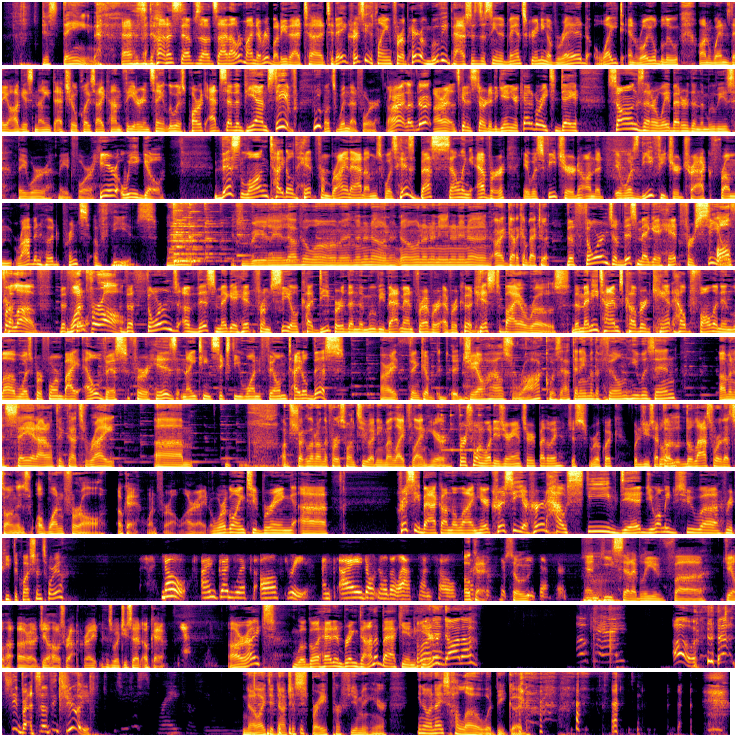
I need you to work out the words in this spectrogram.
disdain. As Donna steps outside, I'll remind everybody that uh, today Chrissy is playing for a pair of movie passes to see an advanced screening of Red, White, and Royal Blue on Wednesday, August 9th at Showplace Icon Theater in St. Louis Park at 7 p.m. Steve, let's win that for her. All right, let's do it. All right, let's get it started. Again, your category today songs that are way better than the movies they were made for. Here we go. This long titled hit from Bryan Adams was his best selling ever. It was featured on the it was the featured track from Robin Hood Prince of Thieves. If you really love a woman, no, no, no, no, no, no, no, no, no, no. All right, got to come back to it. The thorns of this mega hit for Seal. All for cut- love. The One thor- for all. The thorns of this mega hit from Seal cut deeper than the movie Batman Forever ever could. Kissed by a rose. The many times covered Can't Help Fallen in Love was performed by Elvis for his 1961 film titled This. All right, think of uh, Jailhouse Rock. Was that the name of the film he was in? I'm going to say it. I don't think that's right. Um, I'm struggling on the first one too. I need my lifeline here. First one, what is your answer, by the way? Just real quick. What did you settle The, on? the last word of that song is a one for all. Okay, one for all. All right. We're going to bring uh, Chrissy back on the line here. Chrissy, you heard how Steve did. Do you want me to uh, repeat the questions for you? No, I'm good with all three. I'm, I don't know the last one, so Okay, so- with Steve's answer. And he said, I believe, uh, jail, uh, Jailhouse Rock, right? Is what you said? Okay. Yeah. All right. We'll go ahead and bring Donna back in Come here. on in, Donna. Okay. Oh, she brought something chewy. Did you just spray perfume in here? No, I did not just spray perfume in here. You know, a nice hello would be good.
